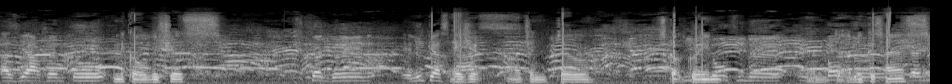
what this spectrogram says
Asia Argento, Nicole Vicius, Scott Green et Lukas Asia Argento, Scott Green, donc une, une and, uh, Lukas Haas.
